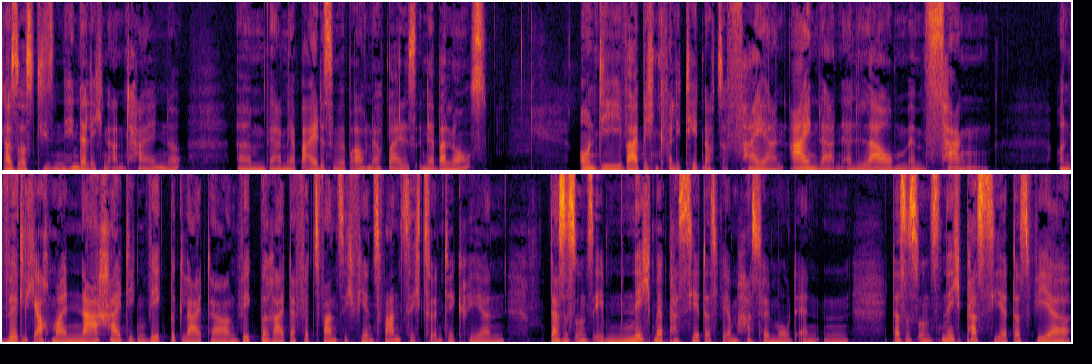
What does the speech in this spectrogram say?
also aus diesen hinderlichen Anteilen. Ne? Ähm, wir haben ja beides und wir brauchen auch beides in der Balance. Und die weiblichen Qualitäten auch zu feiern, einladen, erlauben, empfangen und wirklich auch mal einen nachhaltigen Wegbegleiter und Wegbereiter für 2024 zu integrieren, dass es uns eben nicht mehr passiert, dass wir im Hustle-Mode enden, dass es uns nicht passiert, dass wir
